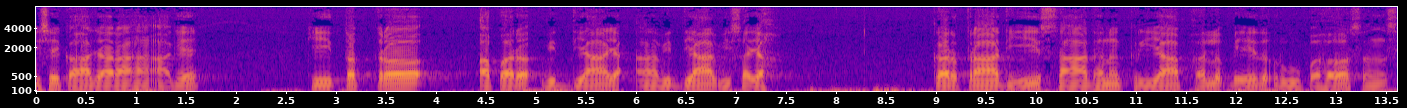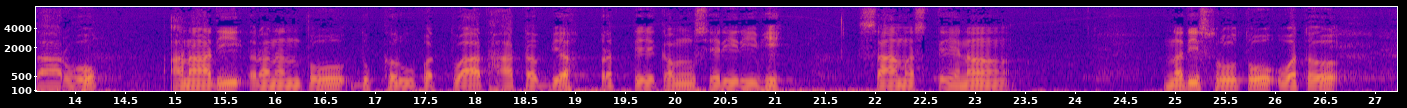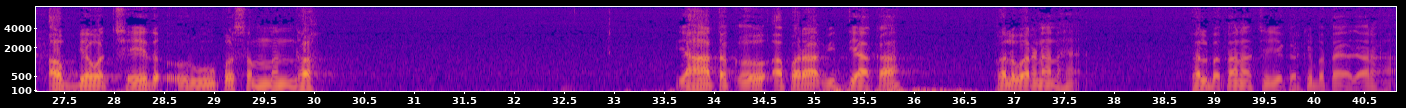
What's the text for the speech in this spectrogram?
इसे कहा जा रहा है आगे कि तत्र अपर विद्या विद्या विषय कर्त्रादि साधन क्रिया फल भेद रूप संसारो, अनादि रनंतो दुख रूपत्वात् हातव्य शरीरी भी सामस्तेन नदी स्रोतो वत अव्यवच्छेद रूप संबंध यहाँ तक अपरा विद्या का फल वर्णन है। फल बताना चाहिए करके बताया जा रहा।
